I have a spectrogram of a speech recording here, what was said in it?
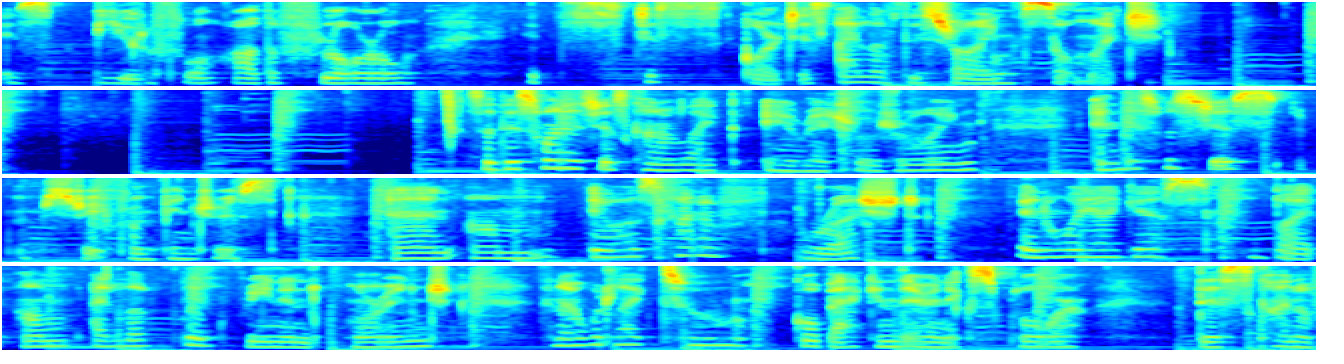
is beautiful. All the floral it's just gorgeous. I love this drawing so much so this one is just kind of like a retro drawing and this was just straight from Pinterest and um, it was kind of rushed in a way I guess but um, I love the green and orange and I would like to go back in there and explore this kind of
